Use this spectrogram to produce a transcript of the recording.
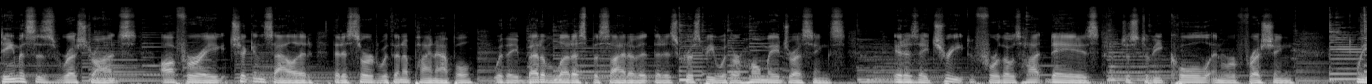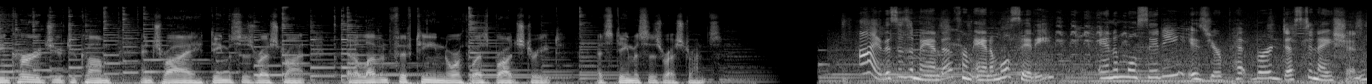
Demos's restaurants offer a chicken salad that is served within a pineapple with a bed of lettuce beside of it that is crispy with our homemade dressings. It is a treat for those hot days just to be cool and refreshing. We encourage you to come and try Demos's restaurant at 1115 Northwest Broad Street. That's Demos's Restaurants. Hi, this is Amanda from Animal City. Animal City is your pet bird destination.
